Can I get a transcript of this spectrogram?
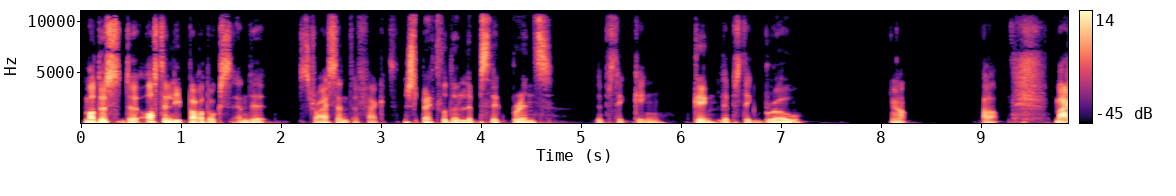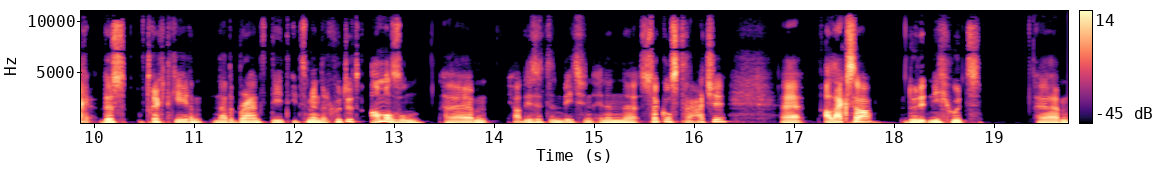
Maar dus de Austin Lee paradox en de Streisand effect. Respect voor de lipstick prince. Lipstick King. King. Lipstick Bro. Ja. Voilà. Maar dus, om terug te keren naar de brand die het iets minder goed doet. Amazon. Ehm, ja, die zit een beetje in een eh, sukkelstraatje. Eh, Alexa doet het niet goed. Ehm,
